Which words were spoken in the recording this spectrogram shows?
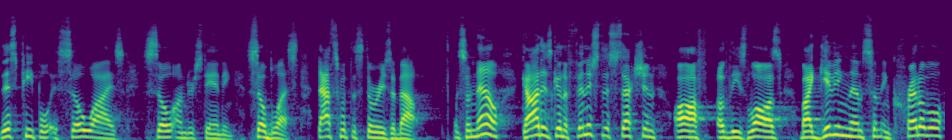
This people is so wise, so understanding, so blessed. That's what the story is about. So now God is going to finish this section off of these laws by giving them some incredible,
